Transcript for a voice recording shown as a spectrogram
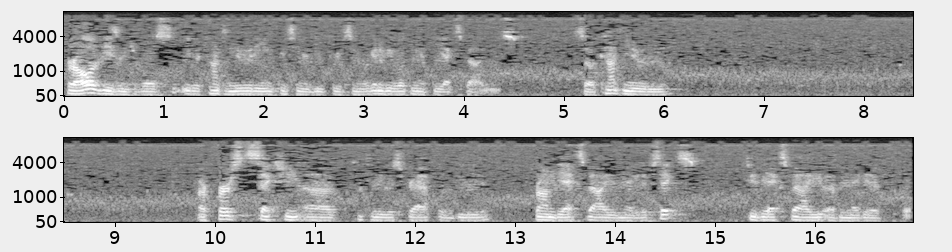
for all of these intervals, either continuity increasing or decreasing, we're going to be looking at the x values. So continuity, our first section of continuous graph would be from the x value of negative 6 to the x value of negative 4.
